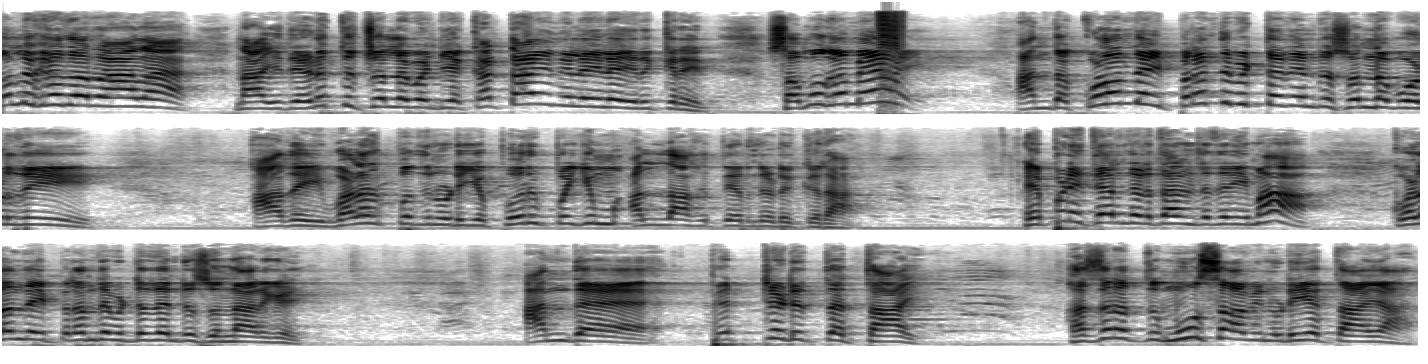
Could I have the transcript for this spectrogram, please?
சொல்லுகிறதுனால நான் இதை எடுத்து சொல்ல வேண்டிய கட்டாய நிலையிலே இருக்கிறேன். சமூகமே அந்த குழந்தை பிறந்து விட்டது என்று சொன்ன பொழுது அதை வளர்ப்பதனுடைய பொறுப்பையும் அல்லாஹ் தேர்ந்தெடுக்கிறார் எப்படி தேர்ந்தெடுத்தான் என்று தெரியுமா? குழந்தை பிறந்து விட்டது என்று சொன்னார்கள். அந்த பெற்றெடுத்த தாய் ஹசரத் மூசாவினுடைய தாயார்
